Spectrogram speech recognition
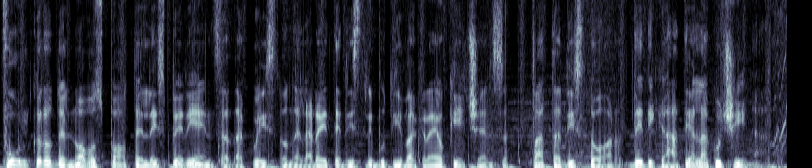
Fulcro del nuovo spot è l'esperienza d'acquisto nella rete distributiva Creo Kitchens, fatta di store dedicati alla cucina cucina.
